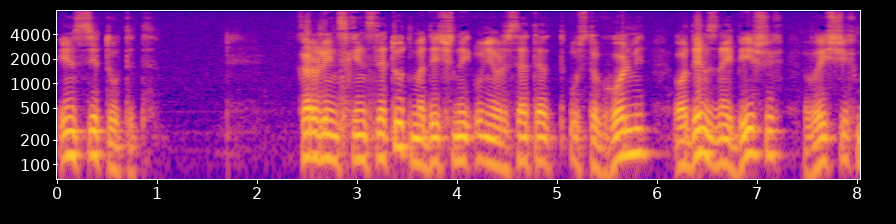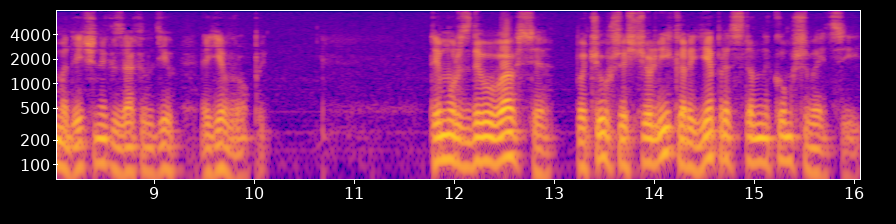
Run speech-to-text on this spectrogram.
інститутет. Каролінський інститут, медичний університет у Стокгольмі, один з найбільших вищих медичних закладів Європи. Тимур здивувався, почувши, що лікар є представником Швеції.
